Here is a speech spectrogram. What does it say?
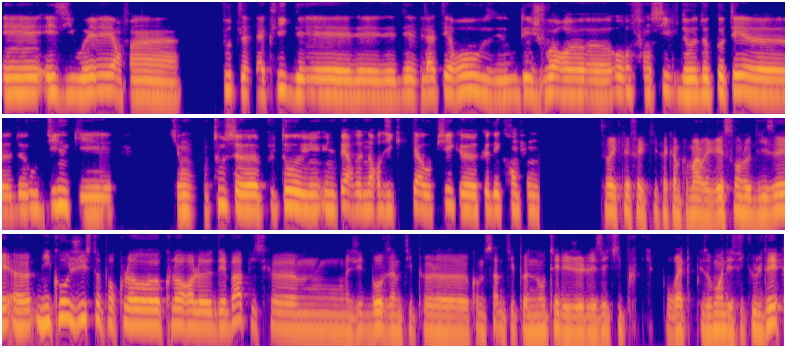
et enfin toute la clique des, latéraux ou, des joueurs offensifs de, côté de Houdin qui, ont tous plutôt une, paire de Nordica au pied que des crampons. C'est vrai que l'effectif a un peu mal régressé, on le disait. Euh, Nico, juste pour clo- clore le débat, puisque hum, Gilles a un petit peu comme ça, un petit peu noté les, équipes qui pourraient être plus ou moins en difficulté.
